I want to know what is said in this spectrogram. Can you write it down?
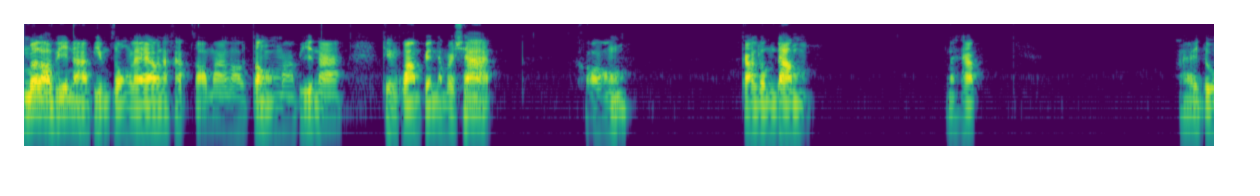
เมื่อเราพิจารณาพิมพ์ทรงแล้วนะครับ ต่อมาเราต้องมาพิจารณาถึงความเป็นธรรมชาติของการลมดำนะครับ ให้ดู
